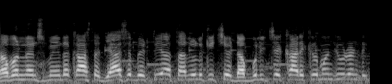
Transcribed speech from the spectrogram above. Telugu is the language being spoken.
గవర్నెన్స్ మీద కాస్త ధ్యాస పెట్టి ఆ తల్లులకి ఇచ్చే డబ్బులు ఇచ్చే కార్యక్రమం చూడండి.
